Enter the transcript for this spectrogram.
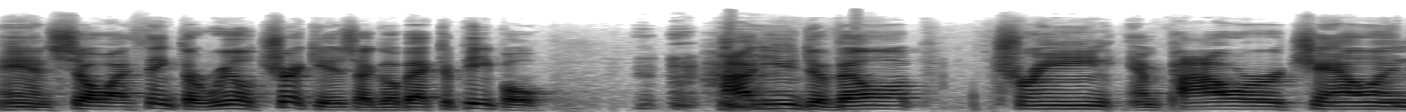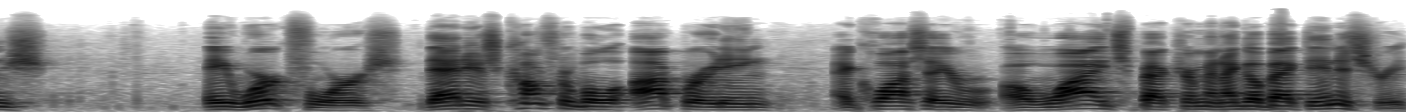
And so I think the real trick is, I go back to people, how do you develop, train, empower, challenge a workforce that is comfortable operating across a, a wide spectrum? And I go back to industry,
